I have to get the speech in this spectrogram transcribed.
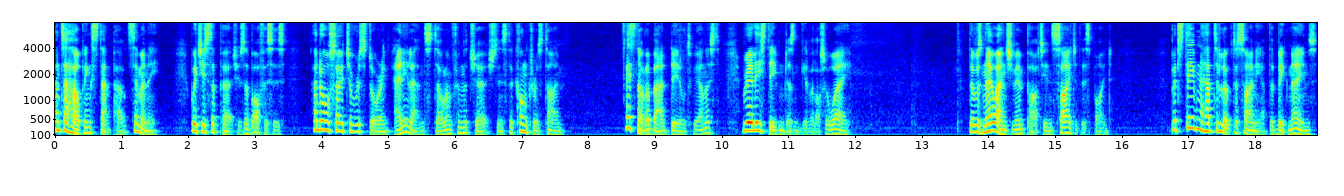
and to helping stamp out simony, which is the purchase of offices, and also to restoring any land stolen from the Church since the Conqueror's time. It's not a bad deal, to be honest. Really, Stephen doesn't give a lot away. There was no Angevin party in sight at this point. But Stephen had to look to signing up the big names.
